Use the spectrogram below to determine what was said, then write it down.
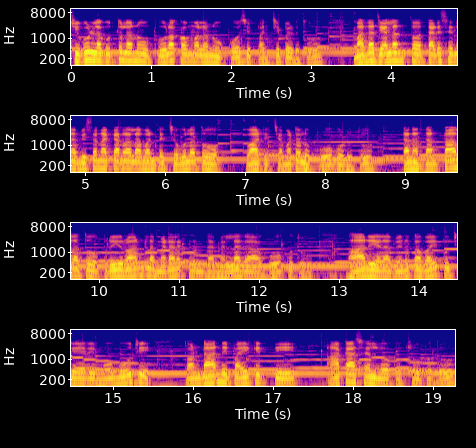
చిగుళ్ళ గుత్తులను పూల కొమ్మలను కోసి పంచిపెడుతూ మదజలంతో తడిసిన విసనకర్రల వంటి చెవులతో వాటి చెమటలు పోగొడుతూ తన దంతాలతో ప్రియురాండ్ల మెడల క్రింద మెల్లగా గోకుతూ భార్యల వెనుక వైపు చేరి మూమూచి తొండాన్ని పైకెత్తి ఆకాశంలోకి చూపుతూ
